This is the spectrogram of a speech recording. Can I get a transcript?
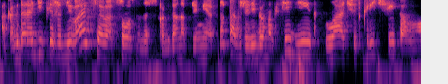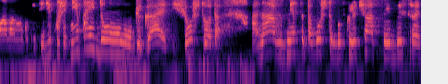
А когда родитель развивает свою осознанность, когда, например, ну также ребенок сидит, плачет, кричит, там мама ему говорит, иди кушать, не пойду, убегает, еще что-то, она вместо того, чтобы включаться и быстро э,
